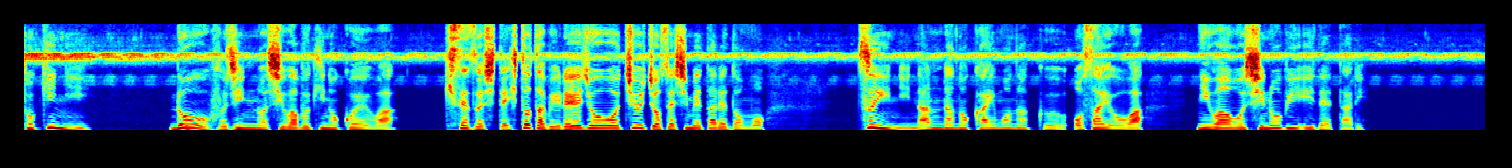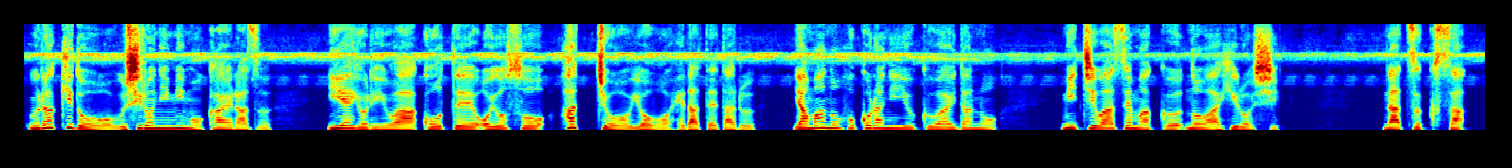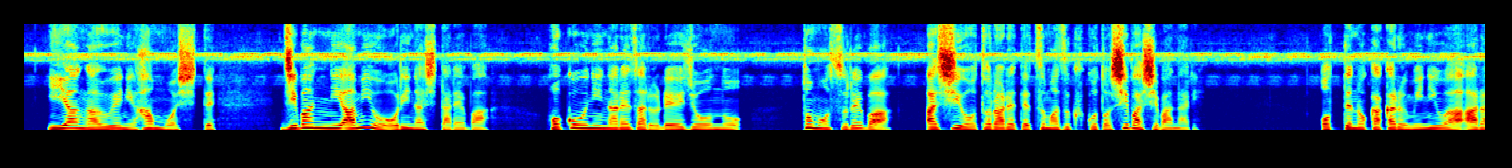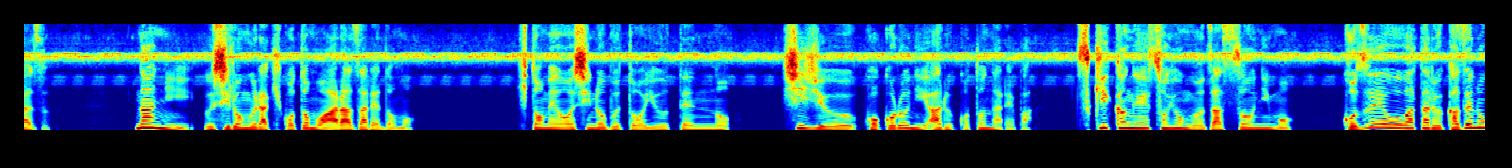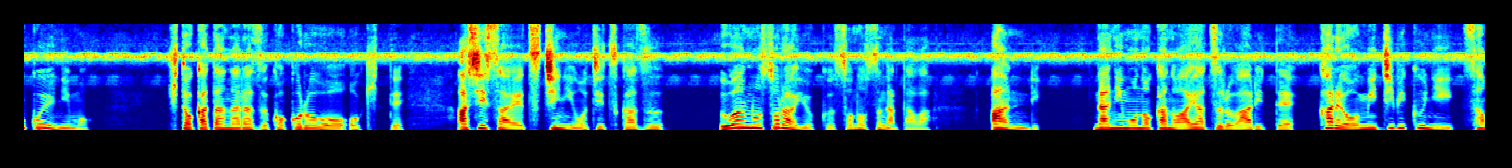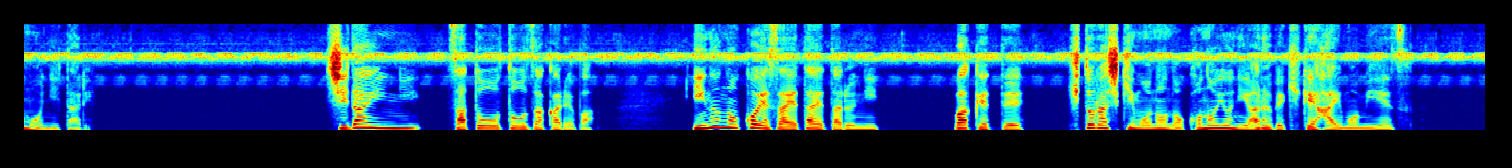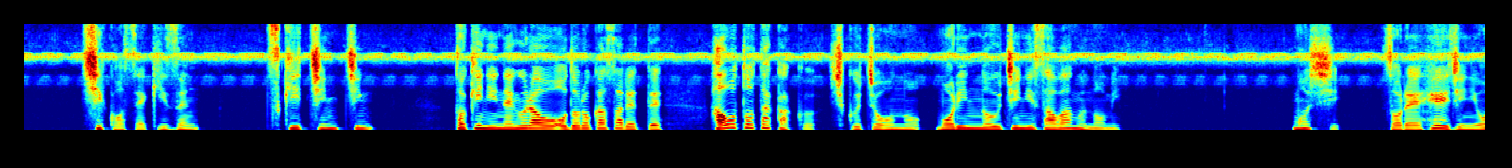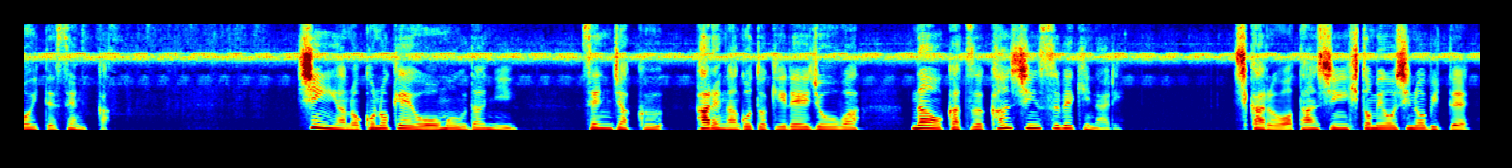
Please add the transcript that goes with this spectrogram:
時に老婦人のしわぶきの声は着せずしてひとたび令状を躊躇せしめたれどもついに何らの甲斐もなくおさよは庭を忍びいでたり裏軌道を後ろに見も帰らず家よりは校庭およそ八丁夜を隔てたる山の祠に行く間の道は狭く野は広し夏草嫌が上に繁茂して地盤に網を織りなしたれば歩行になれざる霊場のともすれば足を取られてつまずくことしばしばなり。追っ手のかかる身にはあらず何に後ろ暗きこともあらざれども人目を忍ぶという点の始終心にあることなれば月影そよぐ雑草にも梢を渡る風の声にも一方ならず心を起きて足さえ土に落ち着かず上の空行くその姿は安理何者かの操るありて彼を導くにさも似たり。次第に里を遠ざかれば犬の声さえ絶えたるに分けて人らしきもののこの世にあるべき気配も見えず四股石前月ちんちん。時にねぐらを驚かされて羽音高く宿長の森のうちに騒ぐのみ。もしそれ平時においてせんか。深夜のこの刑を思うだに戦弱彼がごとき令状はなおかつ感心すべきなり。しかるを単身人目を忍びて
